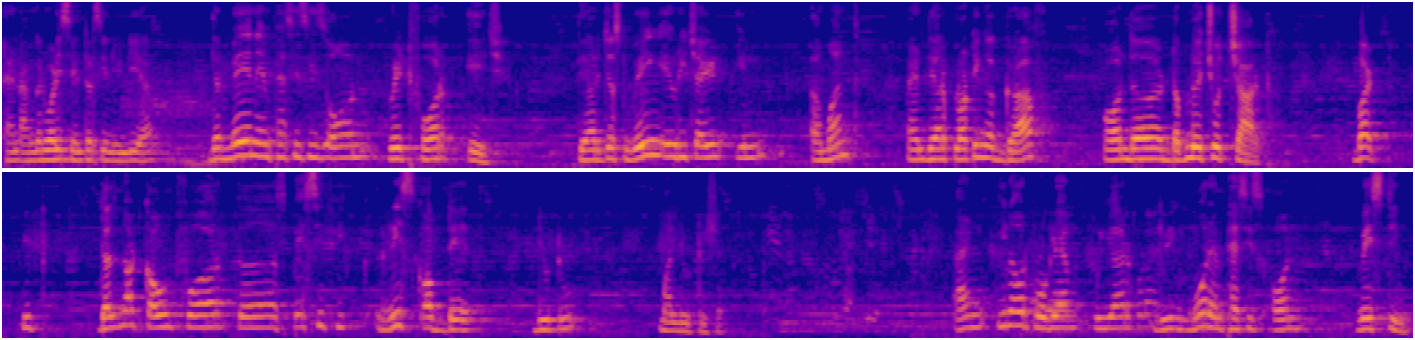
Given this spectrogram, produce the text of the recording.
and Anganwadi centers in India, their main emphasis is on weight for age. They are just weighing every child in a month and they are plotting a graph on the WHO chart. But it does not count for the specific risk of death due to malnutrition. And in our program, we are giving more emphasis on wasting,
